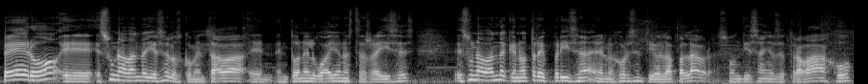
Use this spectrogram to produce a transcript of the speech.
Pero eh, es una banda, ayer se los comentaba en, en Tonel Guayo, Nuestras Raíces, es una banda que no trae prisa en el mejor sentido de la palabra. Son 10 años de trabajo,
